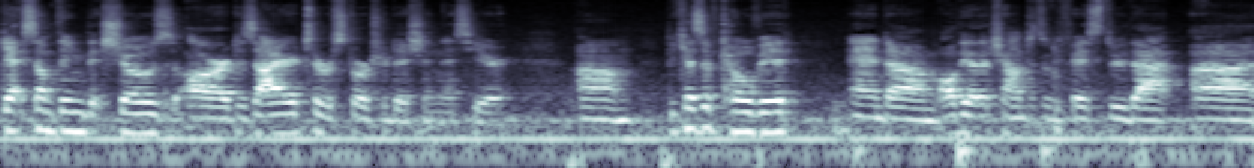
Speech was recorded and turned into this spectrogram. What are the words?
get something that shows our desire to restore tradition this year. Um, because of COVID and um, all the other challenges we faced through that, uh,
